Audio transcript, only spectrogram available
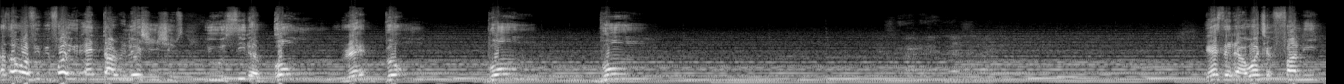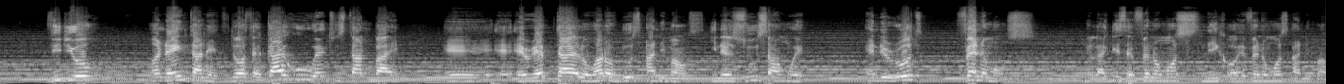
And some of you, before you enter relationships, you will see the boom, red boom, boom, boom. Yesterday, I watched a funny video on the internet. There was a guy who went to stand by a, a, a reptile or one of those animals in a zoo somewhere, and they wrote venomous. You know, like this, a venomous snake or a venomous animal.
